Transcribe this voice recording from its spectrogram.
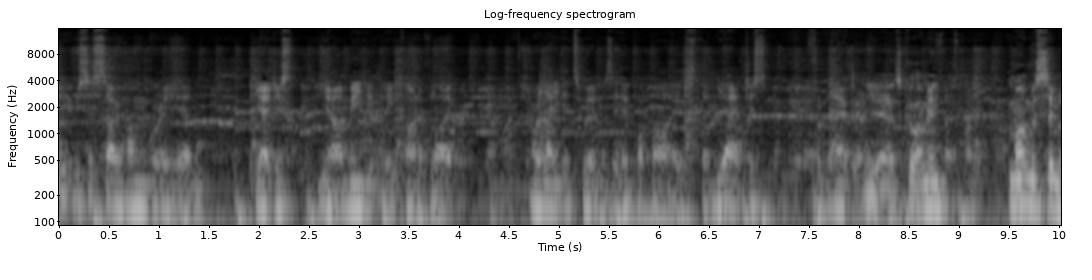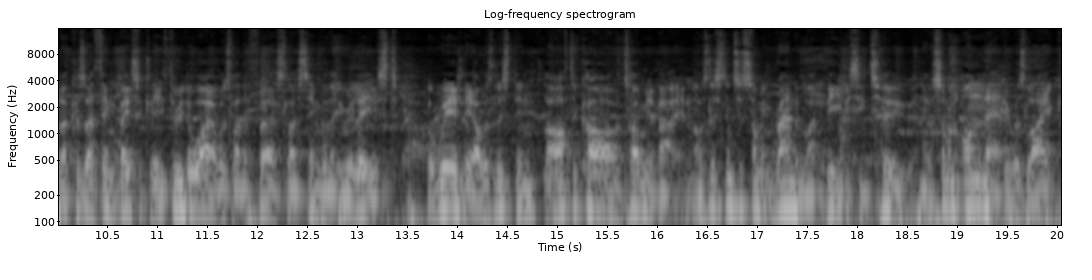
it was just so hungry and yeah just you know immediately kind of like related to him as a hip-hop artist and yeah just from there really yeah it's cool i mean Mine was similar because I think basically Through the Wire was like the first like single that he released. But weirdly, I was listening like after Carl told me about him. I was listening to something random like BBC Two, and there was someone on there who was like,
